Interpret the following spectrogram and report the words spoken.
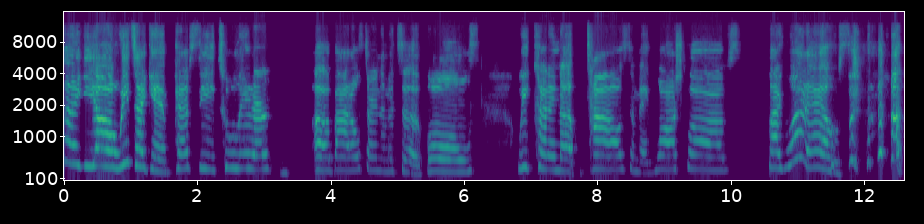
like, yo, we taking Pepsi two liter uh bottles, turning them into bowls. We cutting up towels to make washcloths. Like, what else? what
